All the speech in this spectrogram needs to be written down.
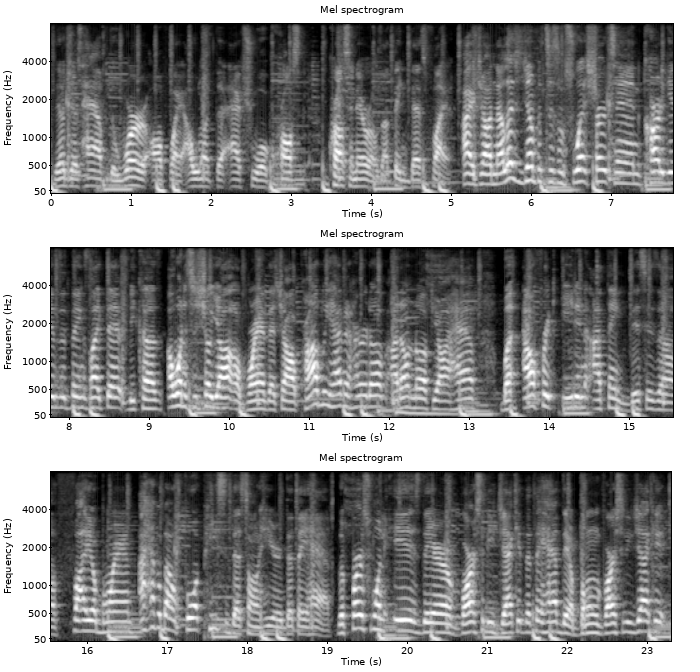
They'll just have the word off-white. I want the actual cross crossing arrows. I think that's fire. All right, y'all. Now let's jump into some sweatshirts and cardigans and things like that because I wanted to show y'all a brand that y'all probably haven't heard of. I don't know if y'all have, but Alfred Eden, I think this is a fire brand. I have about four pieces that's on here that they have. The first one is their varsity jacket that they have, their bone varsity jacket,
